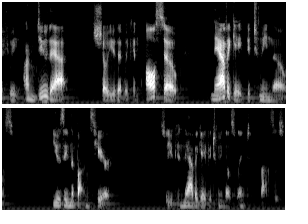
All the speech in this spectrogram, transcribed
If we undo that, show you that we can also navigate between those using the buttons here. So you can navigate between those linked boxes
